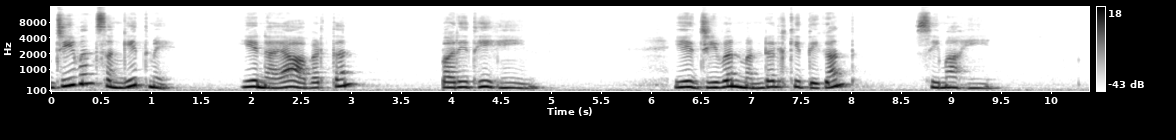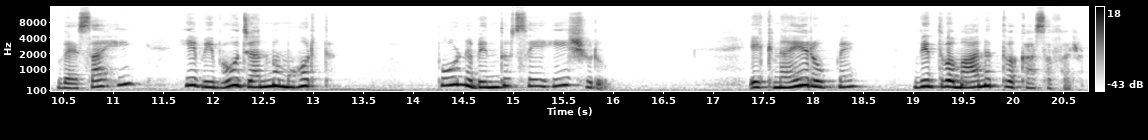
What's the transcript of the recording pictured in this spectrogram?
जीवन संगीत में ये नया आवर्तन परिधिहीन। ये जीवन मंडल की दिगंत सीमाहीन। वैसा ही ये विभु जन्म मुहूर्त पूर्ण बिंदु से ही शुरू। एक नए रूप में विद्वमानत्व का सफ़र।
